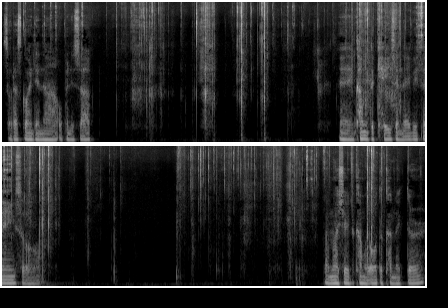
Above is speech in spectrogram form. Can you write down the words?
So let's go ahead and uh, open this up. And come with the case and everything. So I'm not sure it comes with all the connector.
